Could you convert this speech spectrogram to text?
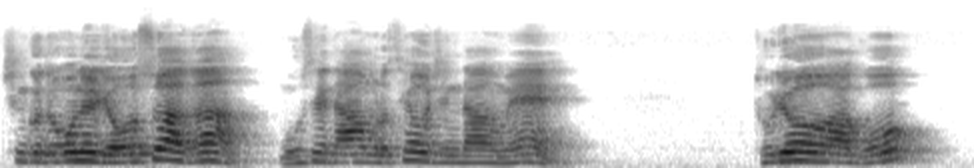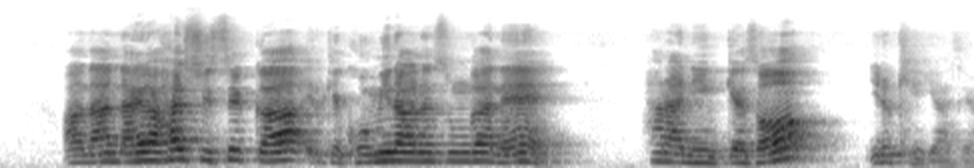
친구들 오늘 여호수아가 모세 다음으로 세워진 다음에 두려워하고 아, 난 내가 할 수 있을까? 이렇게 고민하는 순간에 하나님께서 이렇게 얘기하세요.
